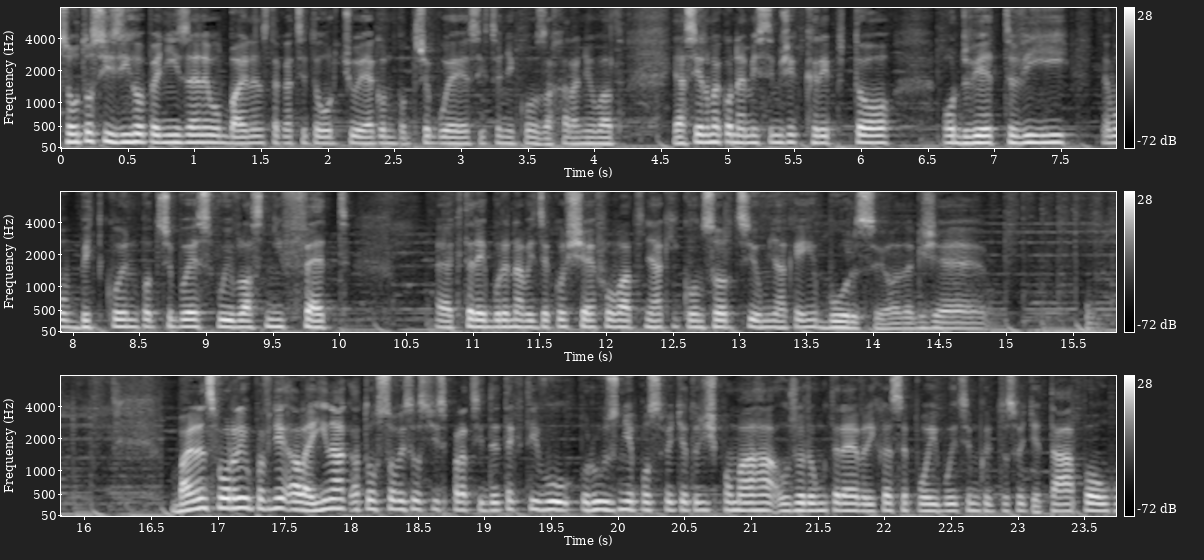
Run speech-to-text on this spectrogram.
jsou to CZho peníze nebo Binance, tak ať si to určuje, jak on potřebuje, jestli chce někoho zachraňovat. Já si jenom jako nemyslím, že krypto odvětví nebo Bitcoin potřebuje svůj vlastní FED, který bude navíc jako šéfovat nějaký konsorcium nějakých burs, jo, takže Binance World upevně ale jinak a to v souvislosti s prací detektivů různě po světě totiž pomáhá úřadům, které v rychle se pohybujícím kryptosvětě tápou.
